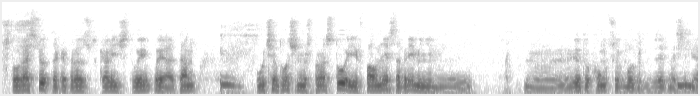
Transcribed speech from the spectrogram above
Что растет, так это разве что количество ИП, а там учет очень уж простой и вполне со временем э, эту функцию может взять на себя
